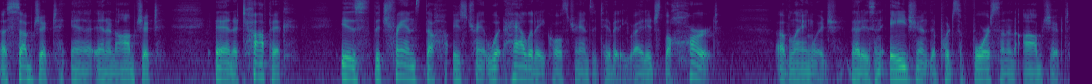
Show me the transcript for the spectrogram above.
a subject and, and an object and a topic is the trans, the, is what Halliday calls transitivity, right? It's the heart of language that is an agent that puts a force on an object.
